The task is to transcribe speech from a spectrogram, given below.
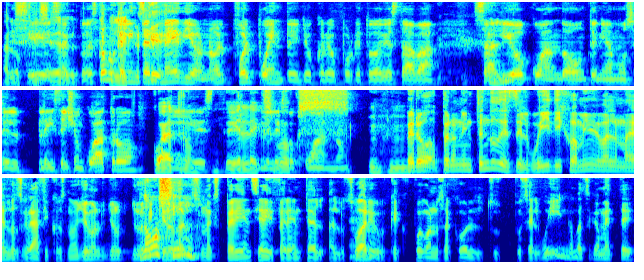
a lo sí, que es el, exacto. es como que el que- intermedio, ¿no? El- fue el puente, yo creo, porque todavía estaba, salió cuando aún teníamos el PlayStation 4, 4 y, este, el Xbox, One, ¿no? Pero, pero Nintendo desde el Wii dijo, a mí me valen más los gráficos, ¿no? Yo, yo, yo lo No, que quiero sí. darles una experiencia diferente al, al usuario, que fue cuando sacó el, pues el Wii, ¿no? Básicamente,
